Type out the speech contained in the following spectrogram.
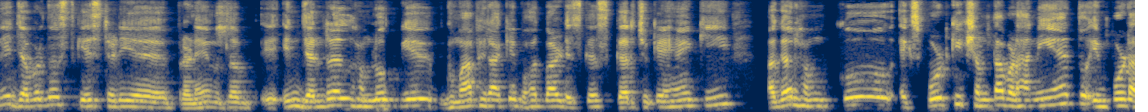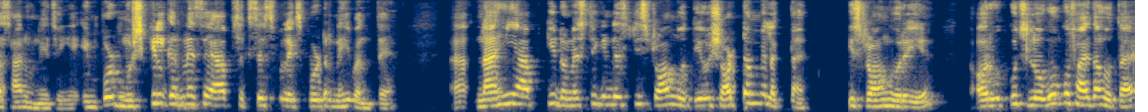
नहीं, ज़बरदस्त केस स्टडी है प्रणय। मतलब इन जनरल हम लोग ये घुमा फिरा के बहुत बार डिस्कस कर चुके हैं कि अगर हमको एक्सपोर्ट की क्षमता बढ़ानी है तो इंपोर्ट आसान होने चाहिए। इंपोर्ट मुश्किल करने से आप सक्सेसफुल एक्सपोर्टर नहीं बनते हैं। ना ही आपकी डोमेस्टिक इंडस्ट्री स्ट्रांग होती है, वो शॉर्ट टर्म में लगता है कि स्ट्रांग हो रही है। और वो कुछ लोगों को फ़ायदा होता है।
